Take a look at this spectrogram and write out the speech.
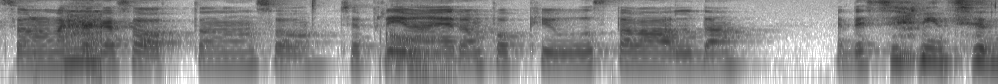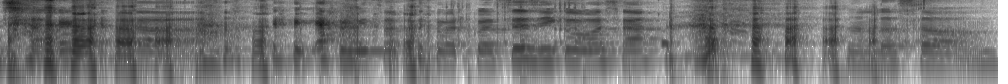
Sono una cagasotto, non so. Cioè, prima Oh. era un po' più spavalda. Adesso inizio già a a cagarmi sotto per qualsiasi cosa. Non lo so.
